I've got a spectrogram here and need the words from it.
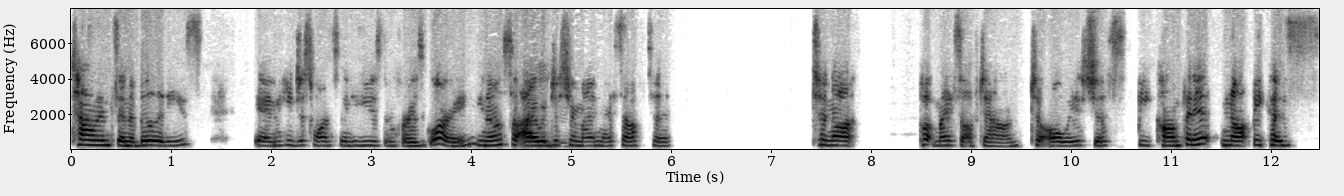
talents and abilities and he just wants me to use them for his glory you know so i would just mm-hmm. remind myself to to not put myself down to always just be confident not because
